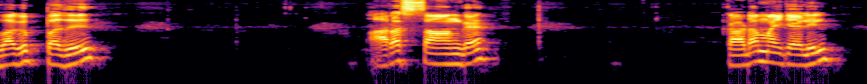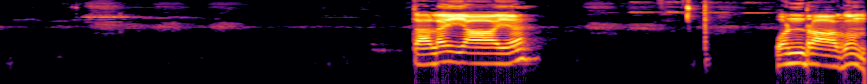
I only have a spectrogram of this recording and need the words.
வகுப்பது அரசாங்க கடமைகளில் தலையாய ஒன்றாகும்.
